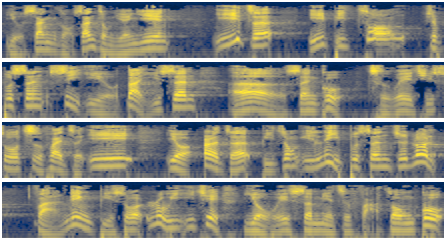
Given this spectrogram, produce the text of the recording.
有三种三种原因。一则以彼中之不生是有待于生而生故，此为其说自坏者一；有二则彼中以力不生之论，反令彼说入于一切有为生灭之法中故，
